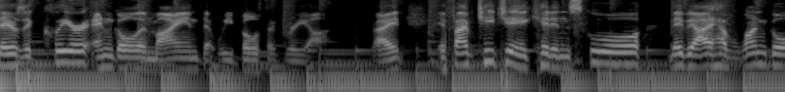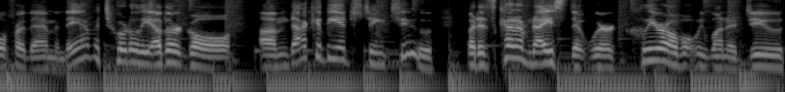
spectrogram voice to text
There's a clear end goal in mind that we both agree on right? If I'm teaching a kid in school, maybe I have one goal for them and they have a totally other goal. Um, that could be interesting too. But it's kind of nice that we're clear on what we want to do.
